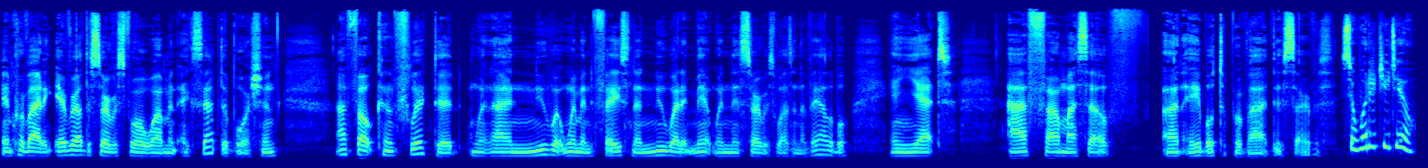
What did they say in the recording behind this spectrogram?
and providing every other service for a woman except abortion, I felt conflicted when I knew what women faced and I knew what it meant when this service wasn't available. And yet I found myself unable to provide this service. So, what did you do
